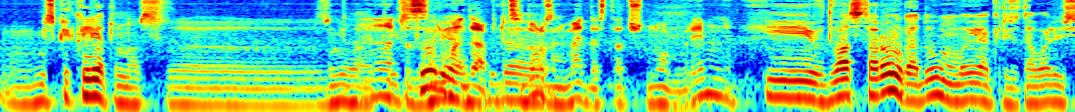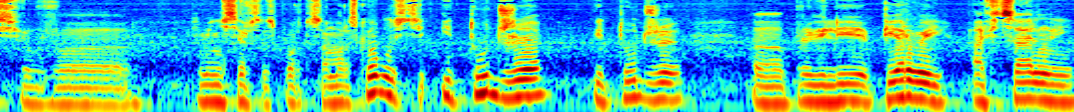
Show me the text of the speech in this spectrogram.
Э, Несколько лет у нас э, заняла Ну, эта это история. занимает, да, процедура занимает достаточно много времени. И в 22 году мы аккредитовались в Министерстве спорта Самарской области и тут же, и тут же э, провели первый официальный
